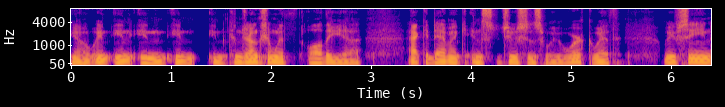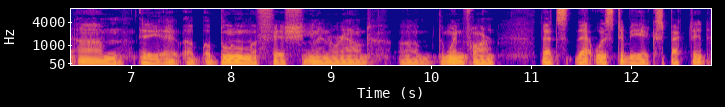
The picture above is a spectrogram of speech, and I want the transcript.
you know in in in in in conjunction with all the uh, academic institutions we work with, we've seen um, a, a a bloom of fish in and around um, the wind farm. That's that was to be expected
